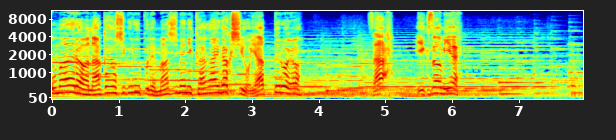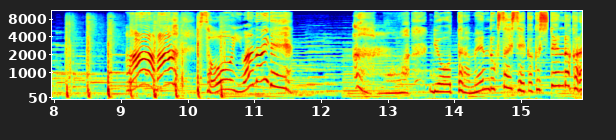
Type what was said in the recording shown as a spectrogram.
お前らは仲良しグループで真面目に課外学習をやってろよ。さあ行くぞミユ。まあまあそう言わないで。もう亮ったらめんどくさい性格してんだから。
